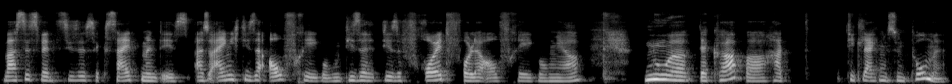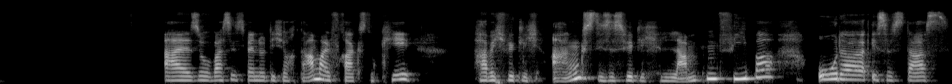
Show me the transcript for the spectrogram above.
was ist, wenn es dieses Excitement ist? Also eigentlich diese Aufregung, diese, diese freudvolle Aufregung, ja. Nur der Körper hat die gleichen Symptome. Also was ist, wenn du dich auch da mal fragst, okay, habe ich wirklich Angst? Ist es wirklich Lampenfieber? Oder ist es das,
